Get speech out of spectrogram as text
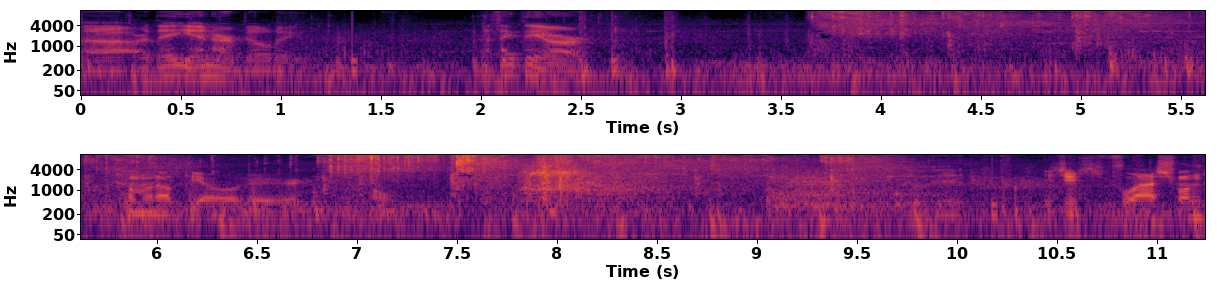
Uh, are they in our building? I think they are. Coming up the elevator. Did you flash one?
